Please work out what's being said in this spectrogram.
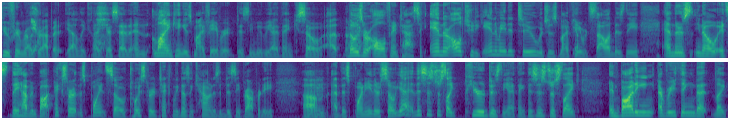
Who Framed Roger Yeah. Rabbit? Yeah, like like I said, and Lion King is my favorite Disney movie. I think so. Uh, Those are all fantastic, and they're all 2D animated too, which is my favorite style of Disney. And there's, you know, it's they haven't bought Pixar at this point, so Toy Story technically doesn't count as a Disney property um, at this point either. So yeah, this is just like pure Disney. I think this is just like embodying everything that like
